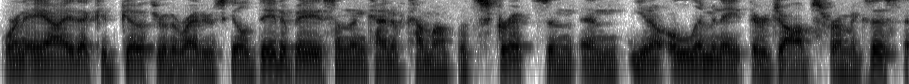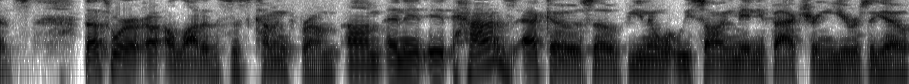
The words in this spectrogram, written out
or an AI that could go through the Writers Guild database and then kind of come up with scripts and and you know eliminate their jobs from existence. That's where a lot of this is coming from, um, and it, it has echoes of you know what we saw in manufacturing years ago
